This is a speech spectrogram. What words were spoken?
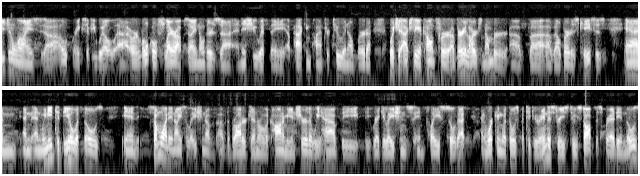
regionalized uh, outbreaks, if you will, uh, or local flare-ups. I know there's uh, an issue with a, a packing plant or two in Alberta, which actually account for a very large number of uh, of Alberta's cases, and and and we need to deal with those in somewhat in isolation of, of the broader general economy, ensure that we have the, the regulations in place so that, and working with those particular industries to stop the spread in those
